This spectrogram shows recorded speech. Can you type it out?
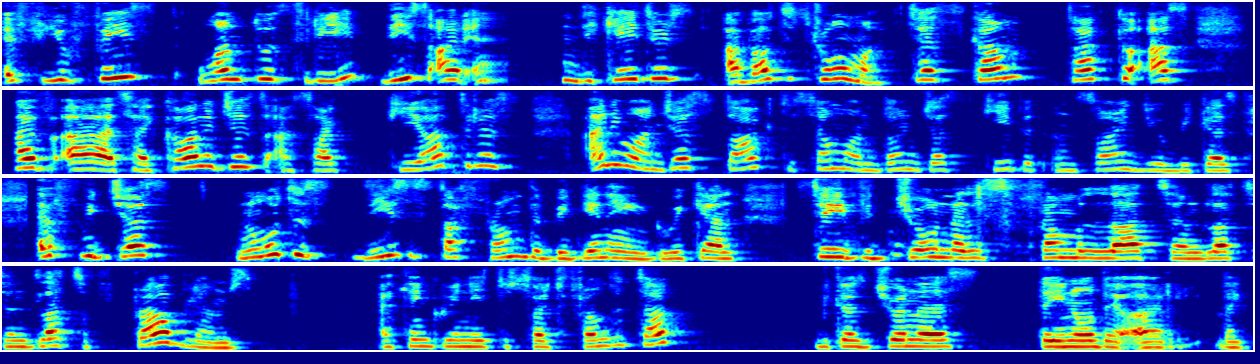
if you faced one, two, three, these are indicators about trauma. Just come talk to us, have a psychologist, a psych psychiatrist, anyone, just talk to someone. Don't just keep it inside you because if we just notice these stuff from the beginning, we can save journals from lots and lots and lots of problems. I think we need to start from the top because journalists, they know they are like,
